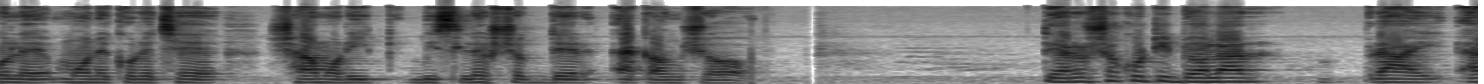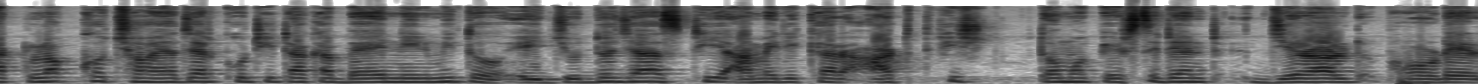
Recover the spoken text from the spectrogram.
বলে মনে করেছে সামরিক বিশ্লেষকদের একাংশ। তেরোশো কোটি ডলার, প্রায় এক লক্ষ ছয় হাজার কোটি টাকা ব্যয়ে নির্মিত এই যুদ্ধজাহাজটি আমেরিকার আটত্রিশতম প্রেসিডেন্ট জেরাল্ড ফোর্ডের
